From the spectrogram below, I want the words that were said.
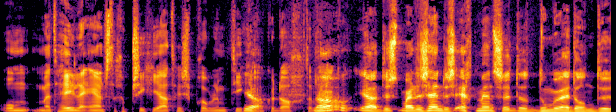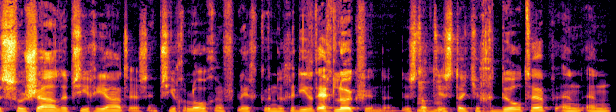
om met hele ernstige psychiatrische problematiek Ja. elke dag te werken. Nou ja, dus, maar er zijn dus echt mensen, dat noemen wij dan de sociale psychiaters en psychologen en verpleegkundigen, die dat echt leuk vinden. Dus dat Mhm. is dat je geduld hebt en, en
